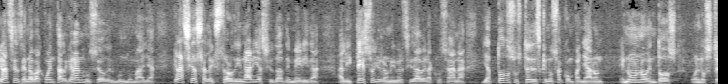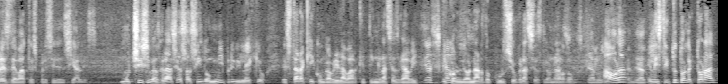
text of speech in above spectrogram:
Gracias de nueva cuenta al Gran Museo del Mundo Maya, gracias a la extraordinaria ciudad de Mérida, al ITESO y a la Universidad Veracruzana y a todos ustedes que nos acompañaron en uno, en dos o en los tres debates presidenciales. Muchísimas gracias, ha sido mi privilegio estar aquí con Gabriela Barquetín, gracias Gaby, Gracias, y con Leonardo Curcio, gracias Leonardo. Gracias, Carlos, Ahora, el Instituto Electoral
